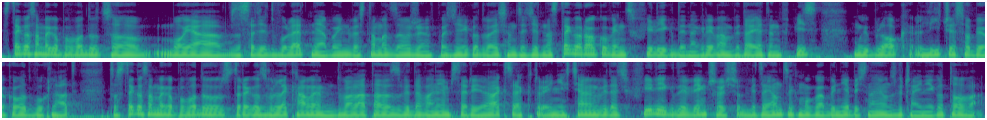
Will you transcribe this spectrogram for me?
Z tego samego powodu, co moja w zasadzie dwuletnia, bo inwestomat założyłem w październiku 2019 roku, więc w chwili, gdy nagrywam, wydaję ten wpis, mój blog liczy sobie około dwóch lat. To z tego samego powodu, z którego zwlekałem dwa lata z wydawaniem serii o akcjach, której nie chciałem wydać w chwili, gdy większość odwiedzających mogłaby nie być na nią zwyczajnie gotowa.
